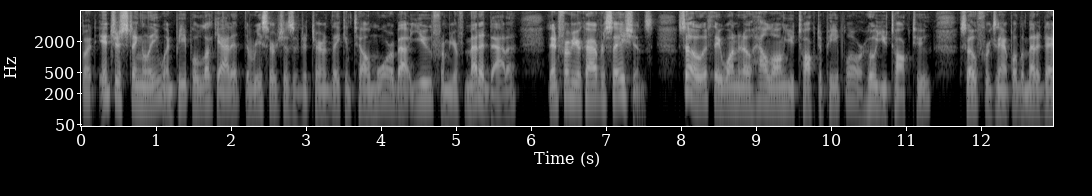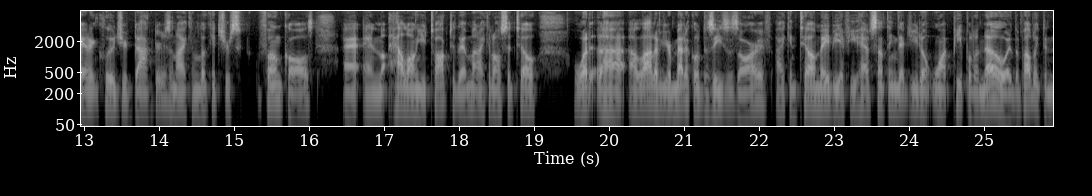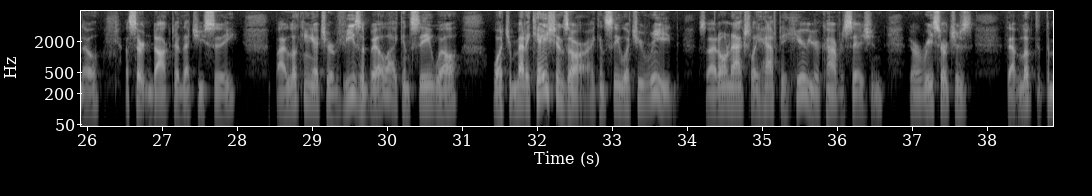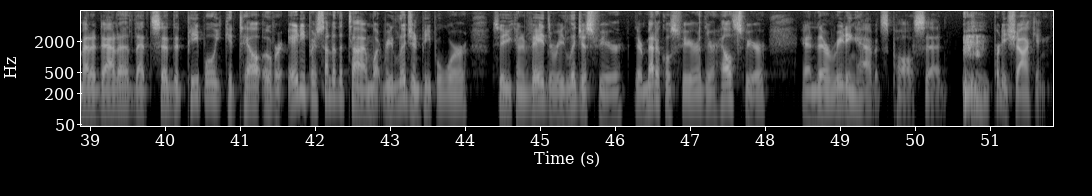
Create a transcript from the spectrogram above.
But interestingly, when people look at it, the researchers have determined they can tell more about you from your metadata than from your conversations. So, if they want to know how long you talk to people or who you talk to, so for example, the metadata includes your doctors, and I can look at your phone calls and, how long you talk to them, and I can also tell what uh, a lot of your medical diseases are. If I can tell maybe if you have something that you don't want people to know or the public to know, a certain doctor that you see. By looking at your visa bill, I can see, well, what your medications are. I can see what you read. So I don't actually have to hear your conversation. There are researchers that looked at the metadata that said that people could tell over 80% of the time what religion people were, so you can evade the religious sphere, their medical sphere, their health sphere, and their reading habits, Paul said. Pretty shocking.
